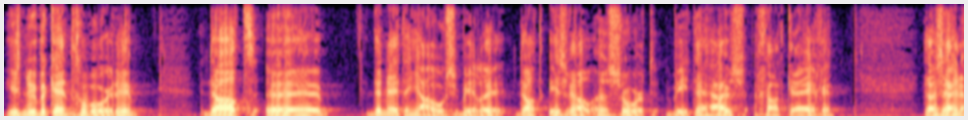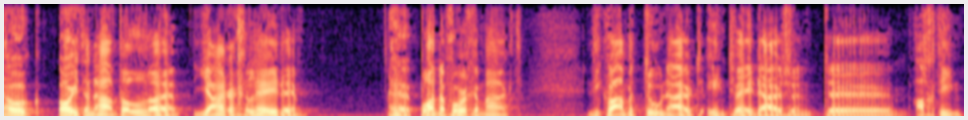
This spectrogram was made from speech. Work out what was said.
is nu bekend geworden dat uh, de Netanyahu's willen dat Israël een soort witte huis gaat krijgen. Daar zijn ook ooit een aantal jaren geleden plannen voor gemaakt. Die kwamen toen uit in 2018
